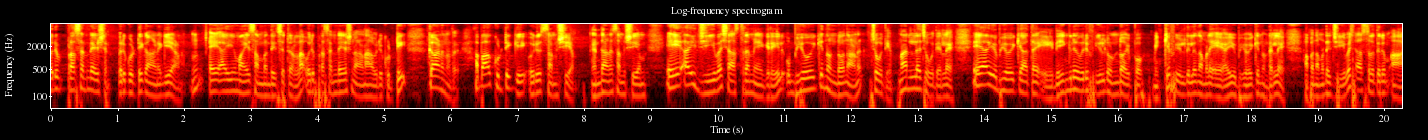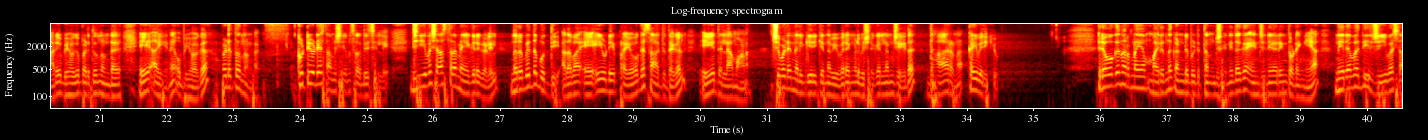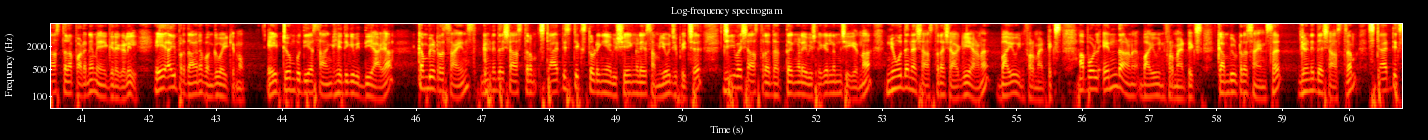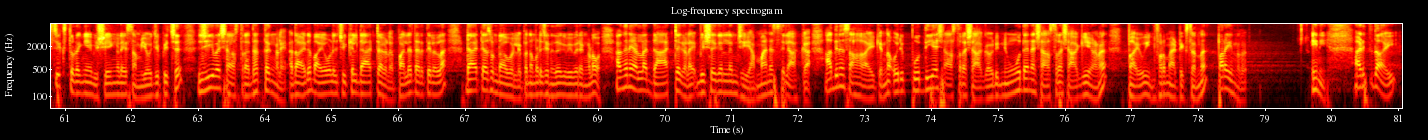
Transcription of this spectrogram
ഒരു പ്രസന്റേഷൻ ഒരു കുട്ടി കാണുകയാണ്. എ ഐയുമായി സംബന്ധിച്ചിട്ടുള്ള ഒരു പ്രസന്റേഷനാണ് ആ ഒരു കുട്ടി കാണുന്നത്. അപ്പോൾ ആ കുട്ടിക്ക് ഒരു സംശയം. എന്താണ് സംശയം? എ ഐ ജീവശാസ്ത്ര മേഖലയിൽ ഉപയോഗിക്കുന്നുണ്ടോ എന്നാണ് ചോദ്യം. നല്ല ചോദ്യം അല്ലേ? എ ഐ ഉപയോഗിക്കാത്ത ഏതെങ്കിലും ഒരു ഫീൽഡ് ഉണ്ടോ ഇപ്പോൾ മിക്ക ഫീൽഡിലും നമ്മൾ എ ഐ ഉപയോഗിക്കുന്നുണ്ടല്ലേ? അപ്പോൾ നമ്മുടെ ജീവശാസ്ത്രത്തിലും ആരെ ഉപയോഗപ്പെടുത്തുന്നുണ്ട്? എ ഐനെ ഉപയോഗപ്പെടുത്തുന്നുണ്ട്. കുട്ടിയുടെ സംശയം ശ്രദ്ധിച്ചില്ലേ? ജീവശാസ്ത്ര മേഖലകളിൽ നിർമ്മിത ബുദ്ധി അഥവാ എ ഐയുടെ പ്രയോഗ സാധ്യതകൾ ഏതെല്ലാമാണ്? ചുവടെ നൽകിയിരിക്കുന്ന വിവരങ്ങൾ വിശകലനം ചെയ്ത് ധാരണ കൈവരിക്കൂ. രോഗനിർണയം മരുന്ന് കണ്ടുപിടുത്തം ജനിതക എഞ്ചിനീയറിംഗ് തുടങ്ങിയ നിരവധി ജീവശാസ്ത്ര പഠന മേഖലകളിൽ എ ഐ പ്രധാന പങ്ക് വഹിക്കുന്നു. ഏറ്റവും പുതിയ സാങ്കേതിക വിദ്യയായ കമ്പ്യൂട്ടർ സയൻസ് ഗണിതശാസ്ത്രം സ്റ്റാറ്റിസ്റ്റിക്സ് തുടങ്ങിയ വിഷയങ്ങളെ സംയോജിപ്പിച്ച് ജീവശാസ്ത്ര ദത്തങ്ങളെ വിശകലനം ചെയ്യുന്ന നൂതന ശാസ്ത്ര ശാഖയാണ് ബയോ ഇൻഫർമാറ്റിക്സ് അപ്പോൾ എന്താണ് ബയോ ഇൻഫർമാറ്റിക്സ് കമ്പ്യൂട്ടർ സയൻസ് ഗണിതശാസ്ത്രം സ്റ്റാറ്റിസ്റ്റിക്സ് തുടങ്ങിയ വിഷയങ്ങളെ സംയോജിപ്പിച്ച് ജീവശാസ്ത്ര ദത്തങ്ങളെ അതായത് ബയോളജിക്കൽ ഡാറ്റകൾ പലതരത്തിലുള്ള ഡാറ്റാസ് ഉണ്ടാവുമല്ലോ. ഇപ്പോൾ നമ്മുടെ ജനിതക വിവരങ്ങളോ അങ്ങനെയുള്ള ഡാറ്റകളെ വിശകലനം ചെയ്യാം മനസ്സിലാക്കുക. അതിന് സഹായിക്കുന്ന ഒരു പുതിയ ശാസ്ത്രശാഖ ഒരു നൂതന ശാസ്ത്രശാഖയാണ് ബയോ ഇൻഫർമാറ്റിക്സ് എന്ന് പറയുന്നത്. ഇനി അടുത്തതായി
